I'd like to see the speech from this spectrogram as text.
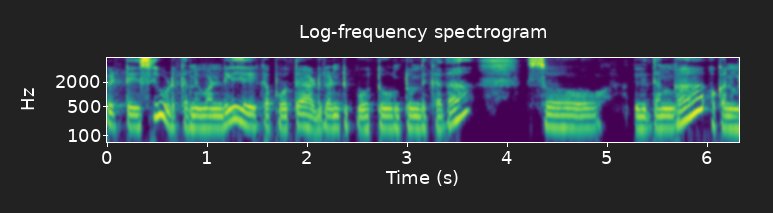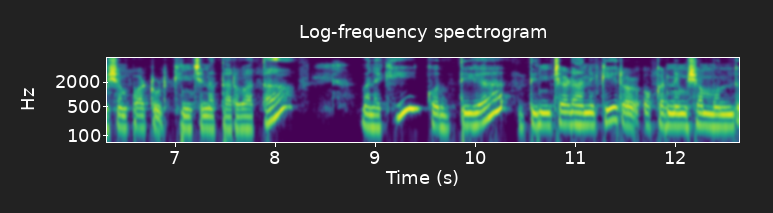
పెట్టేసి ఉడకనివ్వండి. లేకపోతే అడగంటి పోతూ ఉంటుంది కదా. సో ఈ విధంగా ఒక నిమిషం పాటు ఉడికించిన తర్వాత మనకి కొద్దిగా దించడానికి ఒక నిమిషం ముందు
